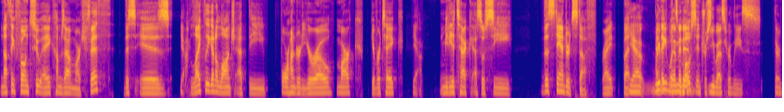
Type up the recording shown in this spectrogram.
Nothing Phone 2A comes out March 5th. This is Yeah. likely going to launch at the 400 euro mark, give or take. Yeah. MediaTek SoC, the standard stuff, right? But yeah, I really limited most interesting. U.S. release. They're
